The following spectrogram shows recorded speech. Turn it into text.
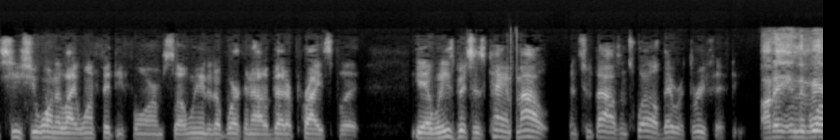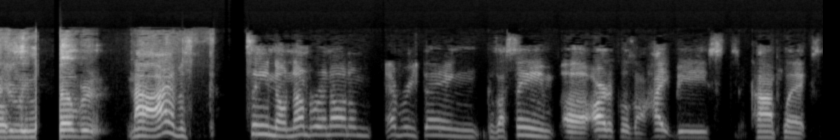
She she wanted like 150 for them, so we ended up working out a better price. But yeah, when these bitches came out in 2012, they were 350. Are they Well, individually numbered? nah, I haven't seen no numbering on them. Everything because I seen uh, articles on Hype Beast, Complex,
